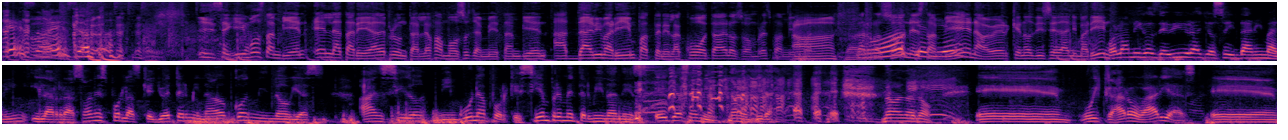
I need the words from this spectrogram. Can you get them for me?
Eso, eso. Y seguimos también en la tarea de preguntarle a famosos. Llamé también a Dani Marín para tener la cuota de los hombres también. Ah, claro. Las razones también. bien. A ver qué nos dice Dani Marín. Hola amigos de Vibra, yo soy Dani Marín y las razones por las que yo he terminado con mis novias han sido ninguna porque siempre me terminan es ellas a mí. No, mentira. No, no, no. Eh, uy, claro, varias. Eh,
